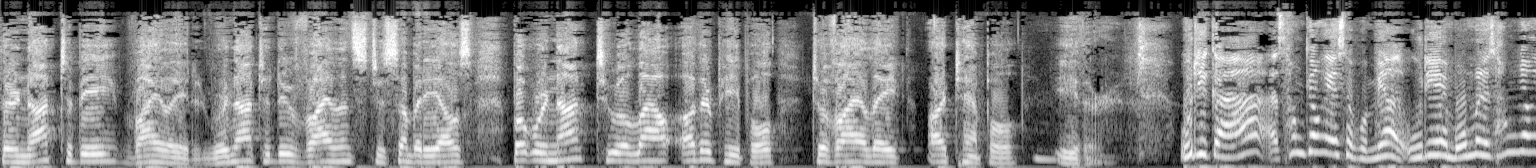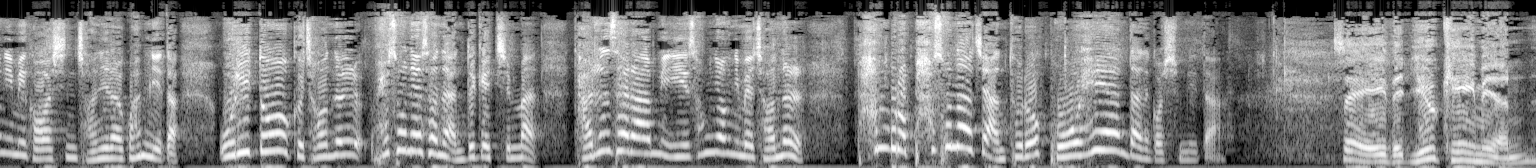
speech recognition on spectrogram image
They're not to be violated. We're not to do violence to somebody else, but we're not to allow other people to violate our temple either. 우리가 성경에서 보면 우리의 몸을 성령님이 거하신 전이라고 합니다. 우리도 그 전을 훼손해서는 안 되겠지만 다른 사람이 이 성령님의 전을 함부로 파손하지 않도록 보호해야 한다는 것입니다. Say that you came in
